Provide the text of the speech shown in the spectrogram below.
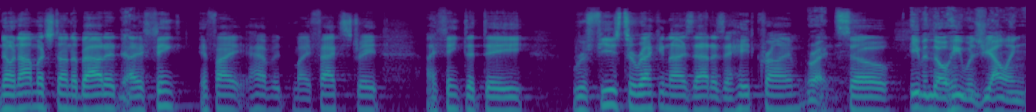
No, not much done about it. Yeah. I think if I have it, my facts straight, I think that they refused to recognize that as a hate crime. Right. And so even though he was yelling.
